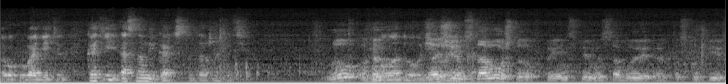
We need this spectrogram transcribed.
руководитель. Какие основные качества должны быть? Ну, молодого начнем человека. с того, что, в принципе, мы с тобой, э, поступив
